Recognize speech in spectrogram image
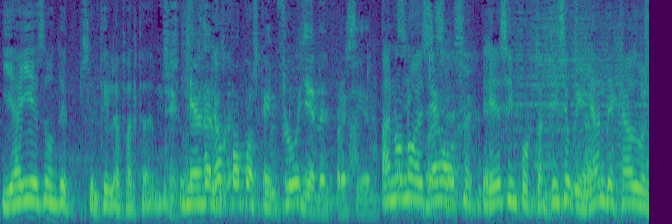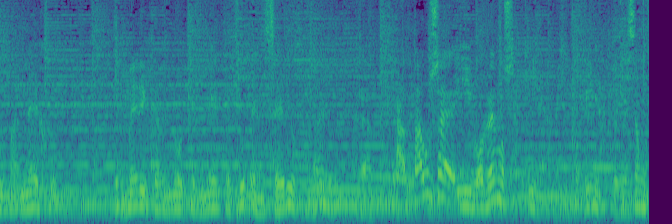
Y ahí es donde sentí la falta de visión. Y es de los pocos que influyen el presidente. Ah, no, no, es, es, importantísimo y le han dejado el manejo de América del Norte, América del Sur, en serio. A pausa y volvemos aquí a México. regresamos.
